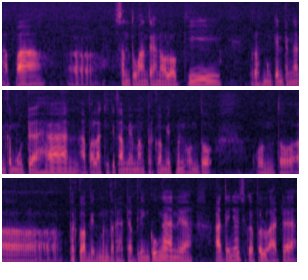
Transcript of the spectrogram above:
apa uh, sentuhan teknologi, terus mungkin dengan kemudahan, apalagi kita memang berkomitmen untuk untuk uh, berkomitmen terhadap lingkungan ya. Artinya juga perlu ada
